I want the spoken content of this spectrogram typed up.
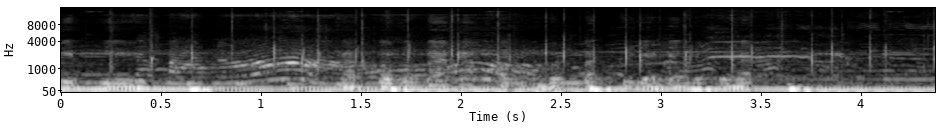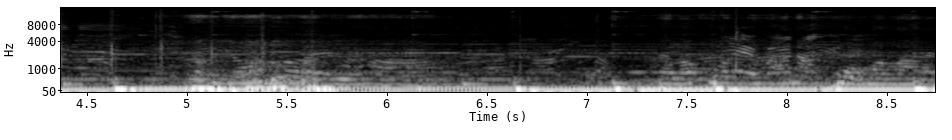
ติบอีกปาเนาะ ครับขอบคุณมากครับขอบคุณมากผู้ใหญ่ยังไม่ใช่ครับครับยอมาดลูกเลมายนะคะแต่ละคนนะคะหนักพวงมาลัย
